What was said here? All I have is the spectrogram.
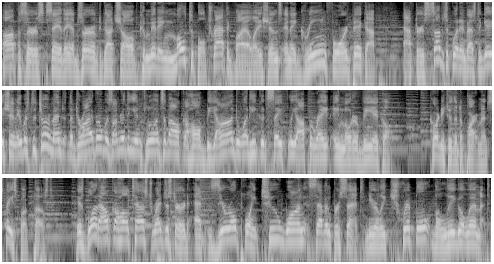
Officers say they observed Gutschall committing multiple traffic violations in a green Ford pickup, after subsequent investigation, it was determined the driver was under the influence of alcohol beyond what he could safely operate a motor vehicle, according to the department's Facebook post. His blood alcohol test registered at 0.217%, nearly triple the legal limit.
